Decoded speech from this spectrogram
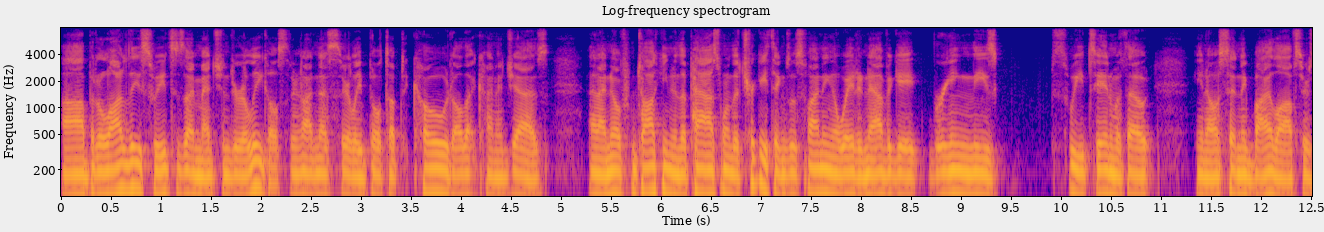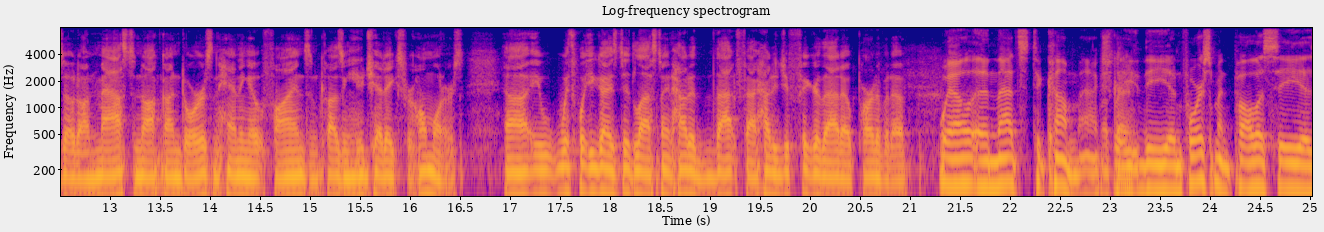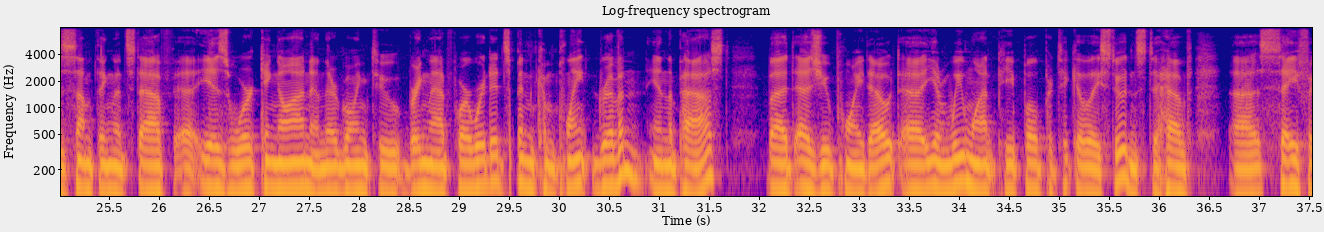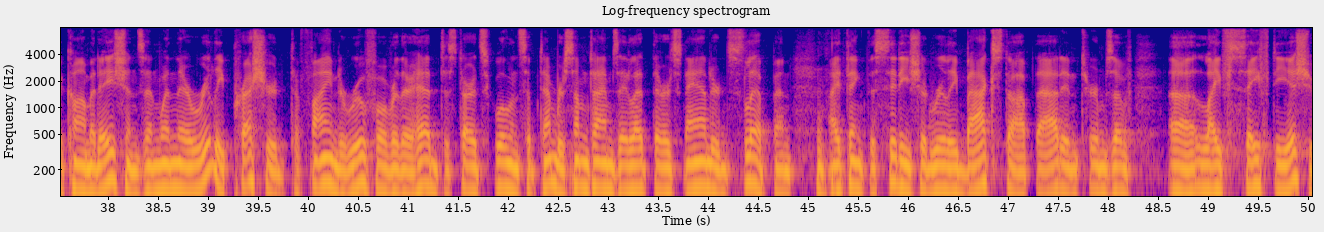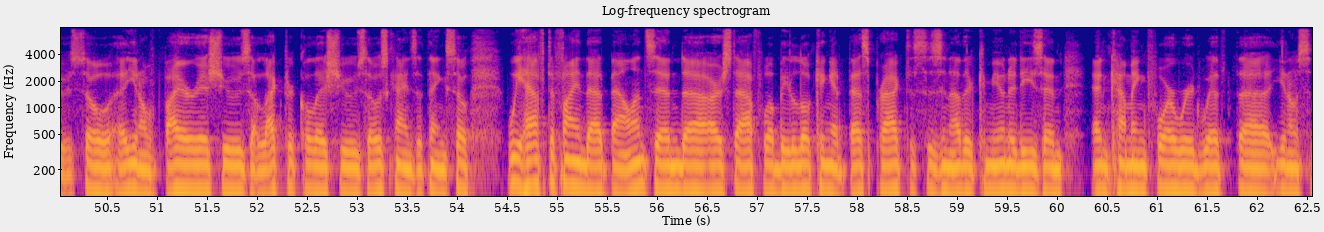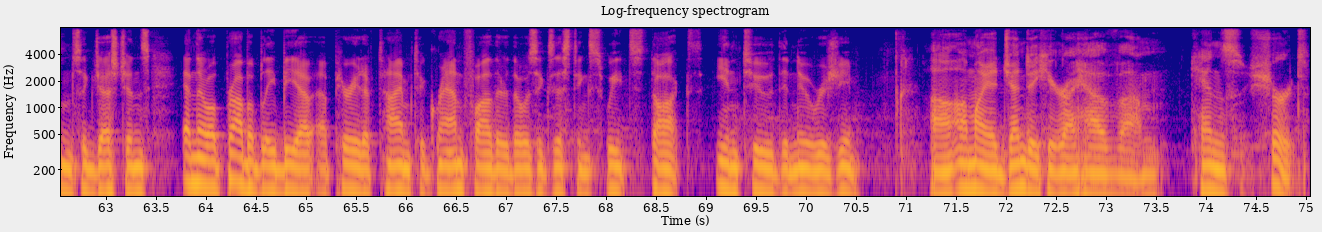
Uh, but a lot of these suites, as I mentioned, are illegal. So they're not necessarily built up to code, all that kind of jazz. And I know from talking in the past, one of the tricky things was finding a way to navigate bringing these suites in without you know, sending bylaw officers out on mass to knock on doors and handing out fines and causing huge headaches for homeowners. Uh, with what you guys did last night, how did that fact? How did you figure that out? Part of it out. Well, and that's to come. Actually, okay. the enforcement policy is something that staff uh, is working on, and they're going to bring that forward. It's been complaint driven in the past. But as you point out, uh, you know, we want people, particularly students, to have uh, safe accommodations. And when they're really pressured to find a roof over their head to start school in September, sometimes they let their standards slip. And I think the city should really backstop that in terms of uh, life safety issues. So, uh, you know, fire issues, electrical issues, those kinds of things. So, we have to find that balance, and uh, our staff will be looking at best practices in other communities and and coming forward with, uh, you know, some suggestions. And there will probably be a, a, period of time to grandfather those existing suite stocks into the new regime. Uh, on my agenda here, I have um, Ken's shirt.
